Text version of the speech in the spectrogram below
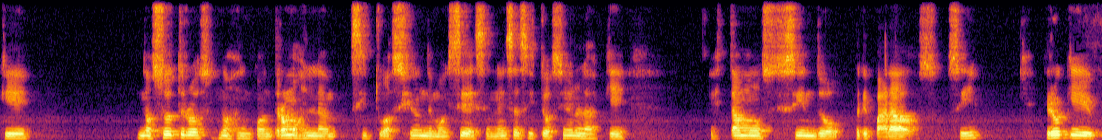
que nosotros nos encontramos en la situación de Moisés, en esa situación en la que estamos siendo preparados, ¿sí? Creo que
